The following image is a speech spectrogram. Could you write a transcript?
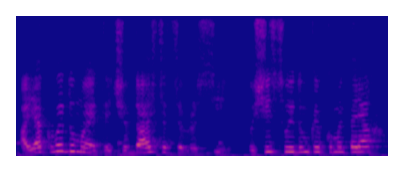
А як ви думаєте, чи вдасться це в Росії? Пишіть свої думки в коментарях.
